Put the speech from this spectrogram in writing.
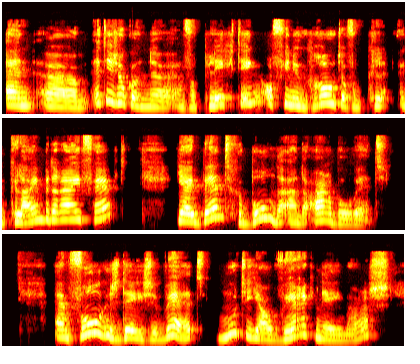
En uh, het is ook een, eh, een, verplichting, of je nu een groot of een, klein bedrijf hebt. Jij bent gebonden aan de Arbowet. En volgens deze wet moeten jouw werknemers,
